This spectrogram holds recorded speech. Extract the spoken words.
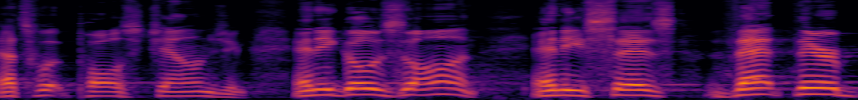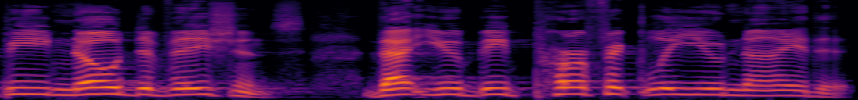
That's what Paul's challenging. And he goes on and he says, That there be no divisions, that you be perfectly united,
